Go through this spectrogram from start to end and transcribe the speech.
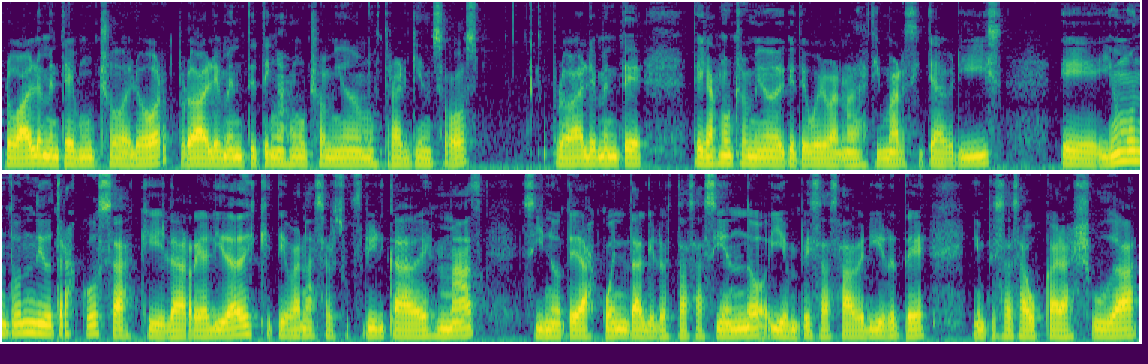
probablemente hay mucho dolor, probablemente tengas mucho miedo de mostrar quién sos, probablemente tengas mucho miedo de que te vuelvan a lastimar si te abrís eh, y un montón de otras cosas que la realidad es que te van a hacer sufrir cada vez más si no te das cuenta que lo estás haciendo y empiezas a abrirte y empiezas a buscar ayuda,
